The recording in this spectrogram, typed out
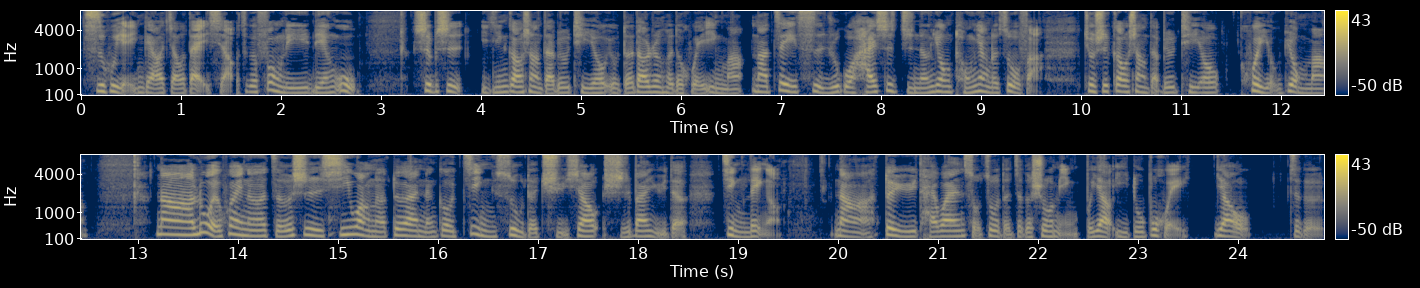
似乎也应该要交代一下这个凤梨莲雾。是不是已经告上 WTO 有得到任何的回应吗？那这一次如果还是只能用同样的做法，就是告上 WTO 会有用吗？那陆委会呢，则是希望呢对岸能够尽速的取消石斑鱼的禁令啊。那对于台湾所做的这个说明，不要已读不回，要这个。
